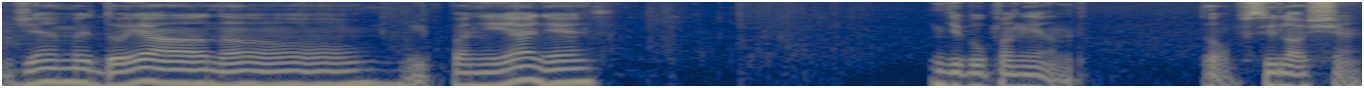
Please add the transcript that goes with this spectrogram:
Idziemy do Jano. I panie Janie. Gdzie był pan Jan? To w silosie.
